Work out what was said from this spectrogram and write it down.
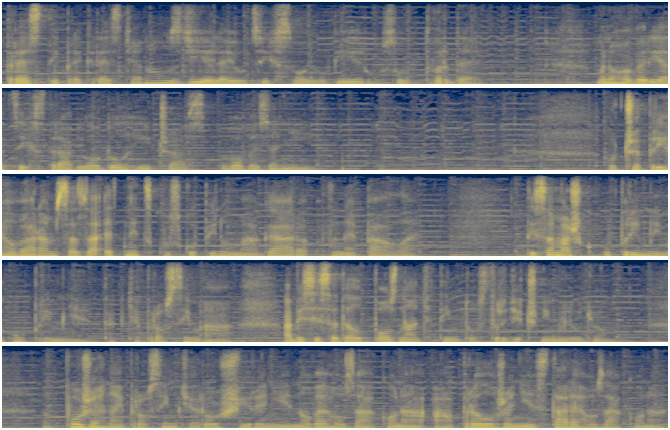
Tresty pre kresťanov zdieľajúcich svoju vieru sú tvrdé. Mnoho veriacich strávilo dlhý čas vo vezení. Oče, prihováram sa za etnickú skupinu Magar v Nepále – Ty sa máš k úprimným úprimne, tak ťa prosím, a aby si sa dal poznať týmto srdečným ľuďom. Požehnaj prosím ťa rozšírenie nového zákona a preloženie starého zákona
